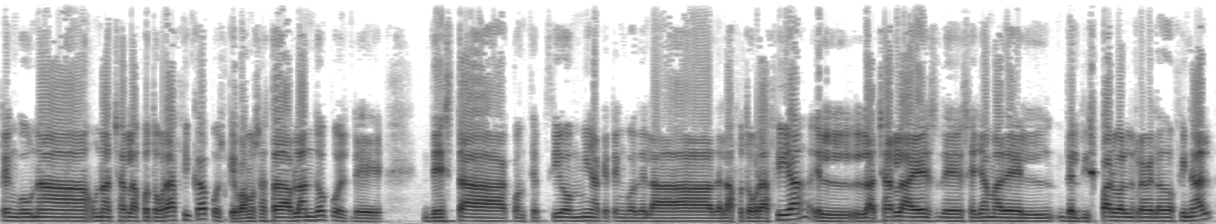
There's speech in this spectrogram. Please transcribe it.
tengo una, una, charla fotográfica, pues que vamos a estar hablando pues de, de esta concepción mía que tengo de la, de la fotografía. El, la charla es de, se llama del, del disparo al revelado final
